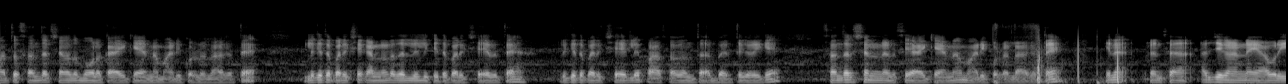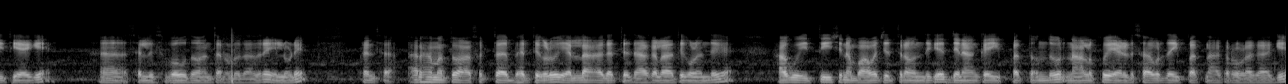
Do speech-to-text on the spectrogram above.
ಮತ್ತು ಸಂದರ್ಶನದ ಮೂಲಕ ಆಯ್ಕೆಯನ್ನು ಮಾಡಿಕೊಳ್ಳಲಾಗುತ್ತೆ. ಲಿಖಿತ ಪರೀಕ್ಷೆ ಕನ್ನಡದಲ್ಲಿ ಲಿಖಿತ ಪರೀಕ್ಷೆ ಇರುತ್ತೆ. ಲಿಖಿತ ಪರೀಕ್ಷೆಯಲ್ಲಿ ಪಾಸಾದಂಥ ಅಭ್ಯರ್ಥಿಗಳಿಗೆ ಸಂದರ್ಶನ ನಡೆಸಿ ಆಯ್ಕೆಯನ್ನು ಮಾಡಿಕೊಡಲಾಗುತ್ತೆ. ಇನ್ನು ಫ್ರೆಂಡ್ಸ್ ಅರ್ಜಿಗಳನ್ನು ಯಾವ ರೀತಿಯಾಗಿ ಸಲ್ಲಿಸಬಹುದು ಅಂತ ನೋಡೋದಾದರೆ ಇಲ್ಲಿ ನೋಡಿ. ಫ್ರೆಂಡ್ಸ್ ಅರ್ಹ ಮತ್ತು ಆಸಕ್ತ ಅಭ್ಯರ್ಥಿಗಳು ಎಲ್ಲ ಅಗತ್ಯ ದಾಖಲಾತಿಗಳೊಂದಿಗೆ ಹಾಗೂ ಇತ್ತೀಚಿನ ಭಾವಚಿತ್ರದೊಂದಿಗೆ ದಿನಾಂಕ ಇಪ್ಪತ್ತೊಂದು ನಾಲ್ಕು ಎರಡು ಸಾವಿರದ ಇಪ್ಪತ್ತ್ನಾಲ್ಕರೊಳಗಾಗಿ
